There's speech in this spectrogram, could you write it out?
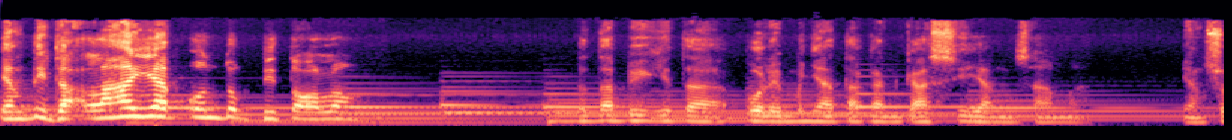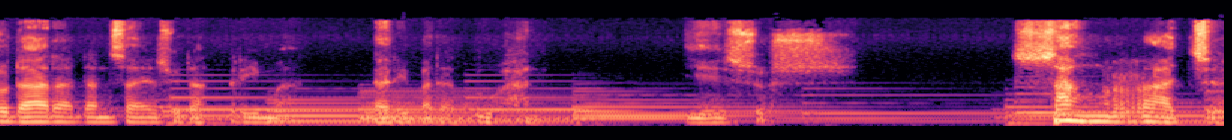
yang tidak layak untuk ditolong. Tetapi kita boleh menyatakan kasih yang sama, yang saudara dan saya sudah terima daripada Tuhan Yesus, Sang Raja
